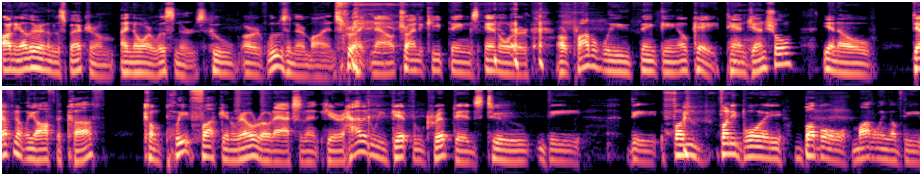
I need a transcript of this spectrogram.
on the other end of the spectrum, I know our listeners who are losing their minds right now, trying to keep things in order, are probably thinking, okay, tangential, you know, definitely off the cuff complete fucking railroad accident here. How did we get from cryptids to the the fun funny boy bubble modeling of the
